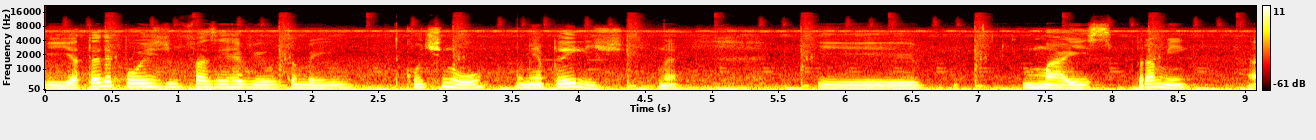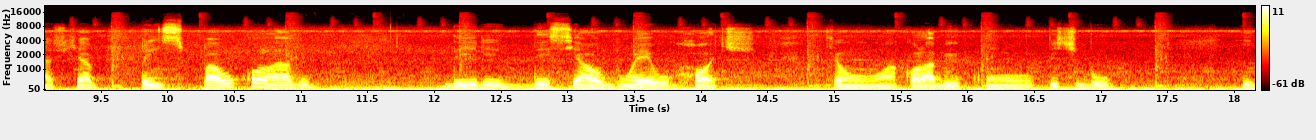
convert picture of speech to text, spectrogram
E até depois de fazer review também continuou na minha playlist, né? E mas para mim, acho que a principal collab dele desse álbum é o Hot, que é uma collab com o Pitbull. E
